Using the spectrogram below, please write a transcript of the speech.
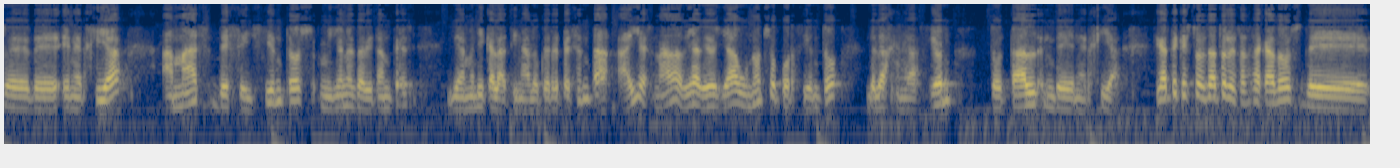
eh, de energía a más de 600 millones de habitantes de América Latina, lo que representa, ahí es nada, a día de hoy ya un 8% de la generación total de energía. Fíjate que estos datos están sacados de,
